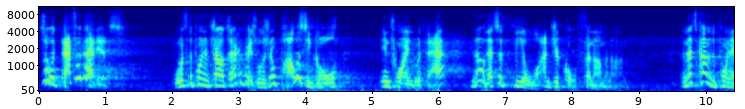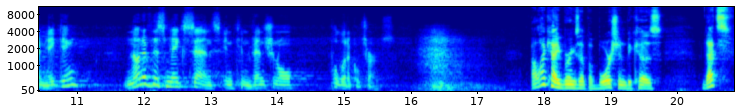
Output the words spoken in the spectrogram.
So, like, that's what that is. What's the point of child sacrifice? Well, there's no policy goal entwined with that. No, that's a theological phenomenon. And that's kind of the point I'm making. None of this makes sense in conventional political terms. I like how he brings up abortion because that's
